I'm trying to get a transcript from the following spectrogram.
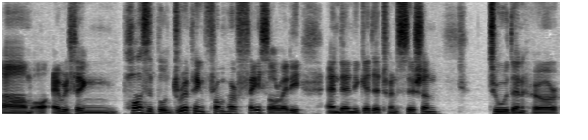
Um, or everything possible dripping from her face already, and then we get a transition to then her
